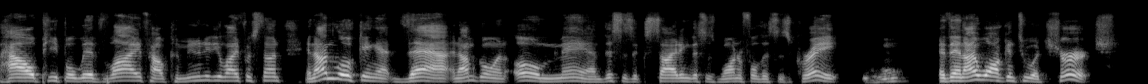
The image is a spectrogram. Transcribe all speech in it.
how people lived life how community life was done. And i'm looking at that and i'm going oh man this is exciting. This is wonderful. This is great. Mhm. and then I walk into a church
